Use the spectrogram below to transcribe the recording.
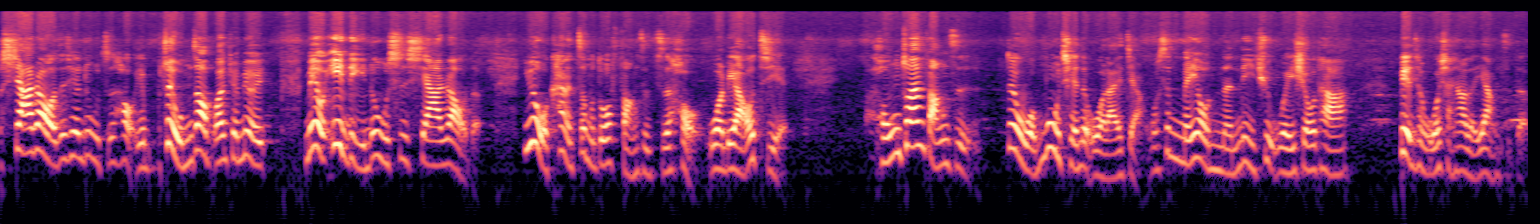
瞎绕的这些路之后，也所以我们知道完全没有没有一里路是瞎绕的。因为我看了这么多房子之后，我了解红砖房子对我目前的我来讲，我是没有能力去维修它变成我想要的样子的。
